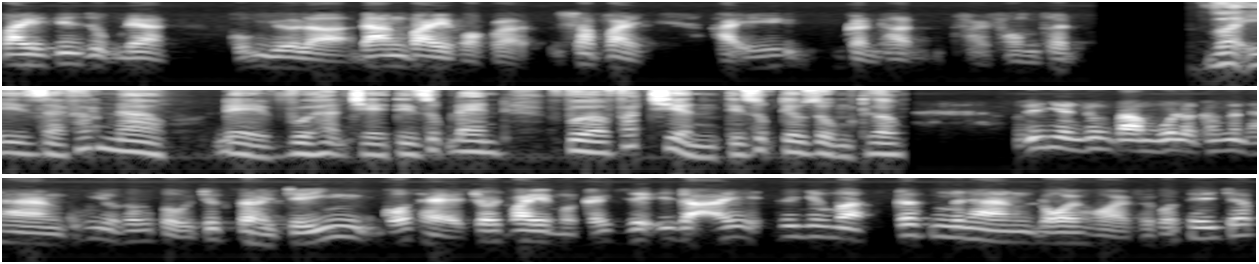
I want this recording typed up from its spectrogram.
vay tín dụng đen cũng như là đang vay hoặc là sắp vay hãy cẩn thận phải phòng thân Vậy giải pháp nào để vừa hạn chế tín dụng đen, vừa phát triển tín dụng tiêu dùng thưa ông? Dĩ nhiên chúng ta muốn là các ngân hàng cũng như các tổ chức tài chính có thể cho vay một cách dễ dãi. Thế nhưng mà các ngân hàng đòi hỏi phải có thế chấp,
